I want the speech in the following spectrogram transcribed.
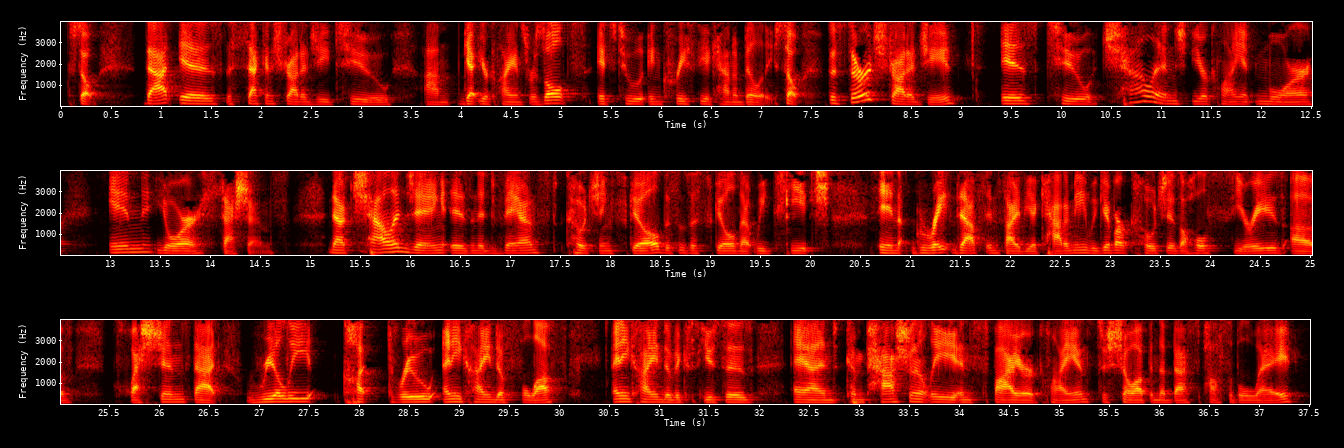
So, that is the second strategy to um, get your clients results. It's to increase the accountability. So, the third strategy is to challenge your client more in your sessions. Now, challenging is an advanced coaching skill. This is a skill that we teach in great depth inside the academy. We give our coaches a whole series of questions that really cut through any kind of fluff, any kind of excuses, and compassionately inspire clients to show up in the best possible way.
